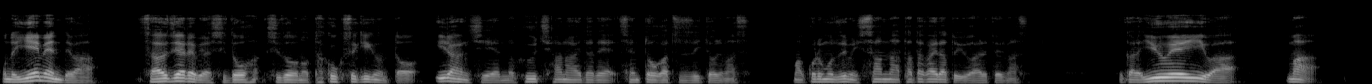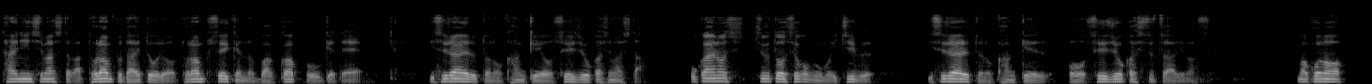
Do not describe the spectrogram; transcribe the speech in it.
今度イエメンでは、サウジアラビア主導主導の多国籍軍とイラン支援のフーチ派の間で戦闘が続いております。まあこれも随分悲惨な戦いだと言われております。それから UAE は、まあ退任しましたが、トランプ大統領、トランプ政権のバックアップを受けて、イスラエルとの関係を正常化しました。他の中東諸国も一部、イスラエルとの関係を正常化しつつあります。まあ、この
